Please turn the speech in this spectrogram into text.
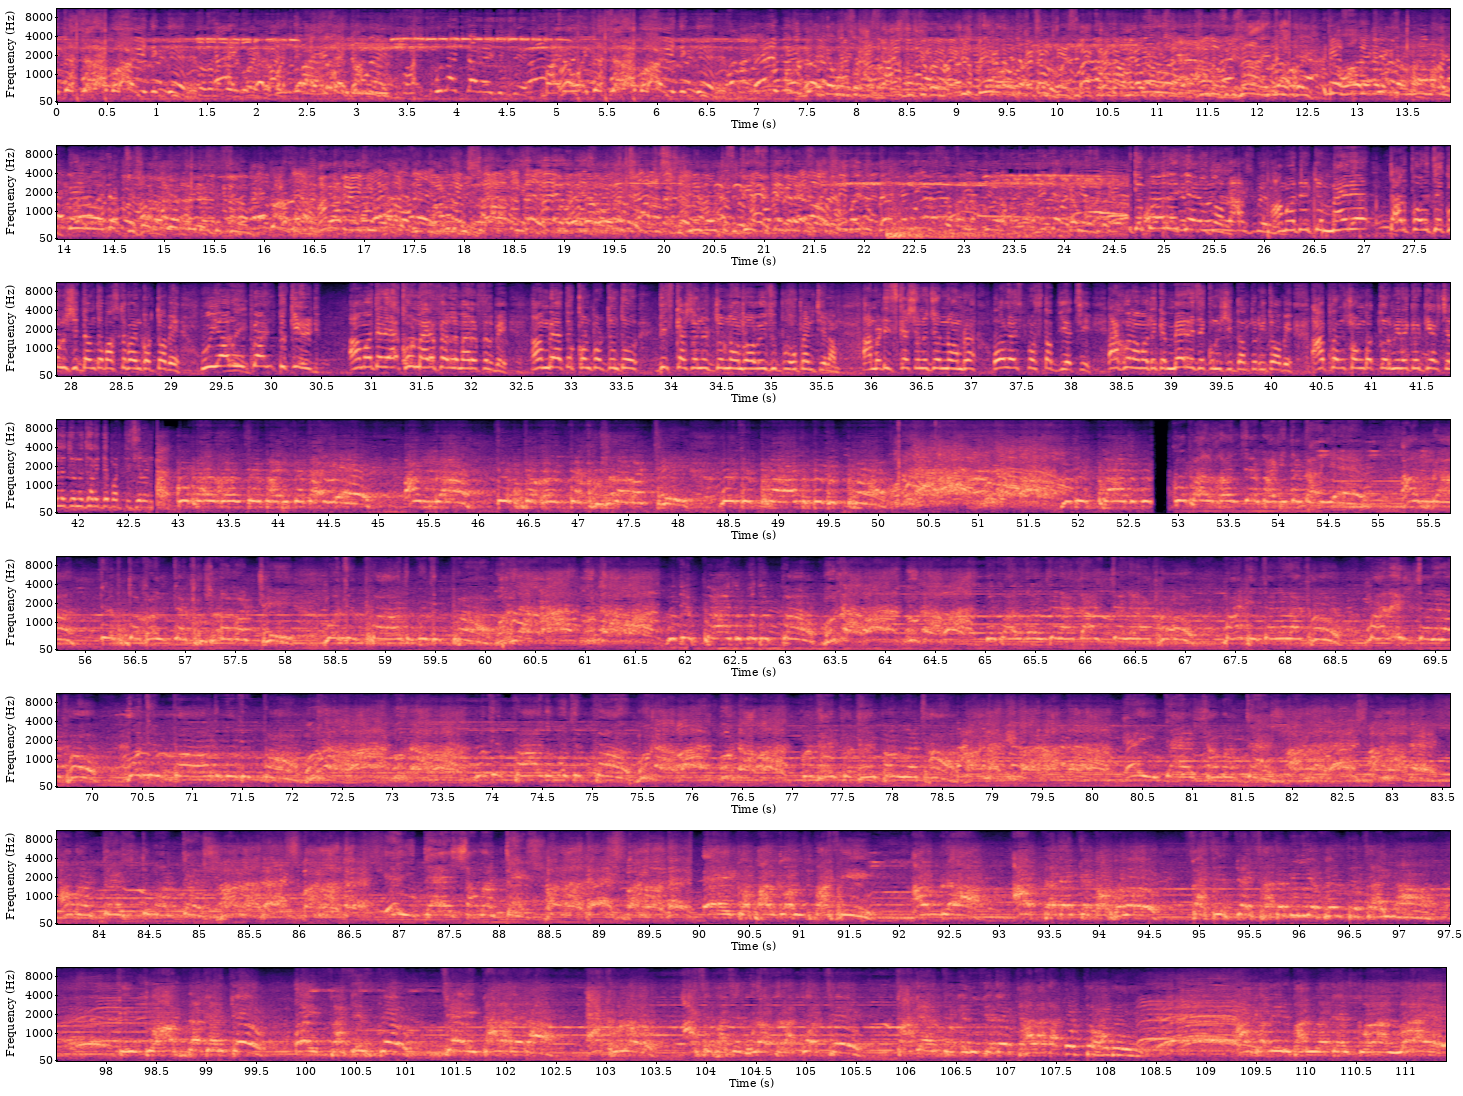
হইতেছে না ভাই। ভাই এদিক দিয়ে। ভাই হইতেছে না ভাই এদিক দিয়ে। আমাদেরকে মেরে তারপরে যে কোনো সিদ্ধান্ত বাস্তবায়ন করতে হবে। We are open to killed আমাদের এখন মেরে ফেললে মেরে ফেলবে। আমরা এতক্ষণ পর্যন্ত ডিসকাশনের জন্য আমরা অলওয়েজ ওপেন ছিলাম। আমরা ডিসকাশনের জন্য আমরা অলওয়েজ প্রস্তাব দিয়েছি। এখন আমাদেরকে মেরে যে কোনো সিদ্ধান্ত নিতে হবে। আপনারা সংবাদকর্মীরা কেউ টিয়ার ছেলের জন্য দাঁড়াতে পারতেছিলেন? আমরা ঘোষণা করছি। গোপালগঞ্জের মাটিতে দাঁড়িয়ে। আমরা দেশ আমার দেশ এই গোপালগঞ্জবাসী, আমরা আপনাদেরকে কখনো ফ্যাসিস্টের সাথে মিলিয়ে ফেলতে চাই না। কিন্তু আপনাদেরকেও, ওই ফ্যাসিস্টেও যেই দালালেরা এখনও আশেপাশে ঘোরাফেরা করছে, তাদের থেকে নিজেদেরকে আলাদা করতে হবে। আগামীর বাংলাদেশ করার লড়াইয়ে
